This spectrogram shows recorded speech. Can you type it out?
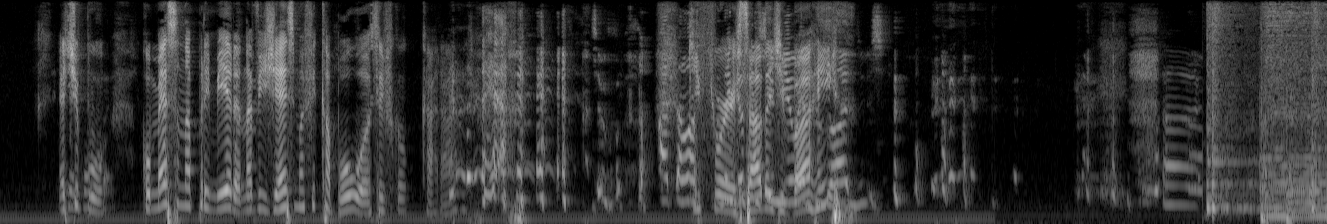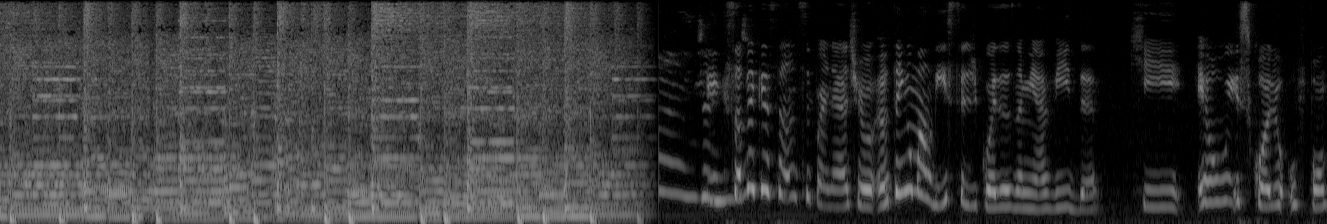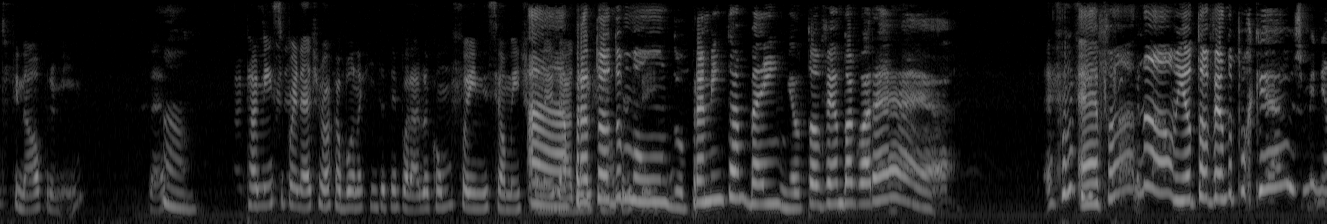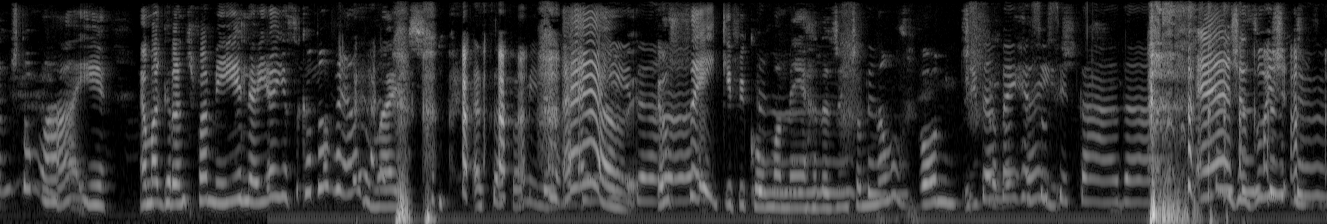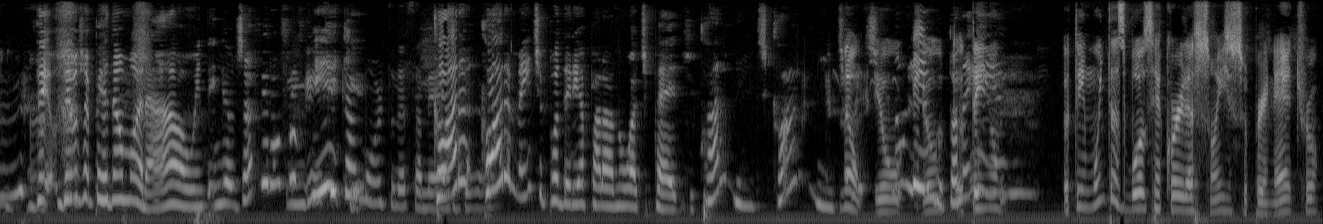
É sem tipo, condições. começa na primeira, na vigésima fica boa. Você fica, caralho. tipo, que forçada de barra, hein? sobre a questão de Supernatural, eu tenho uma lista de coisas na minha vida que eu escolho o ponto final pra mim. Né? Ah. Pra mim, Supernatural acabou na quinta temporada como foi inicialmente planejado. Ah, pra todo mundo. Pra mim também. Eu tô vendo agora é. É fanfic. É, não, e eu tô vendo porque os meninos estão lá e é uma grande família e é isso que eu tô vendo, mas Essa família. é, eu sei que ficou uma merda, gente, eu não vou mentir Também ressuscitada. É, Jesus, Deus, já perdeu a moral, entendeu? Já virou Ninguém fanfic. fica morto nessa merda. Clara, claramente poderia parar no Watchpad, claramente, claramente. Não, eu, não ligo, eu, tô eu nem tenho aí. eu tenho muitas boas recordações de Supernatural.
